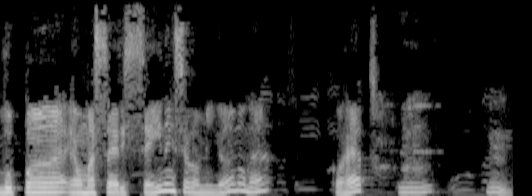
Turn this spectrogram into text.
Lupin é uma série seinen, se eu não me engano, né? Correto? Hum.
